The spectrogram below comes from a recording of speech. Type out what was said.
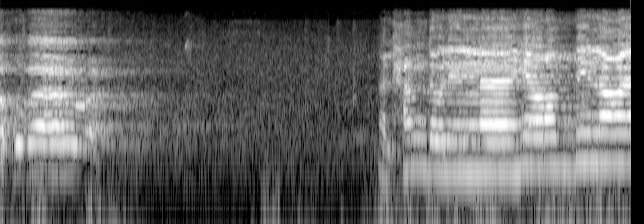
أكبر. الحمد لله رب العالمين.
